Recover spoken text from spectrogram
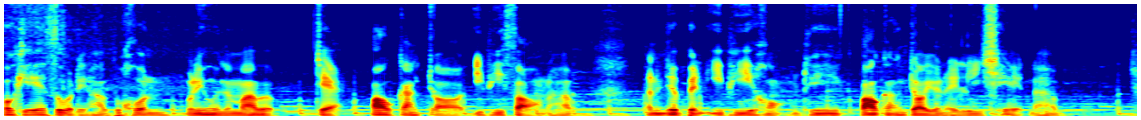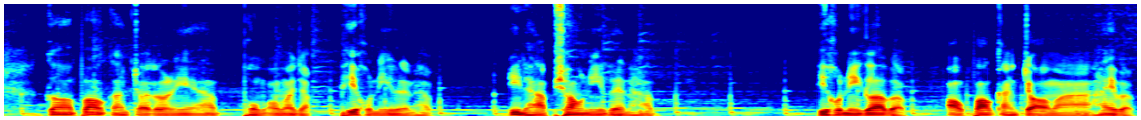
โอเค สวัสดีครับทุกคน วันนี้ผมจะมาแบบแจกเป้ากลางจอ EP 2 นะครับ อันนี้จะเป็น EP ของที่เป้ากลางจออยู่ในรีเชดนะครับ ก็เป้ากลางจอตัวนี้ครับ ผมเอามาจากพี่คนนี้เลยนะครับ นี่นะครับช่องนี้เลยนะครับ พี่คนนี้ก็แบบเอาเป้ากลางจอมาให้แบบ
